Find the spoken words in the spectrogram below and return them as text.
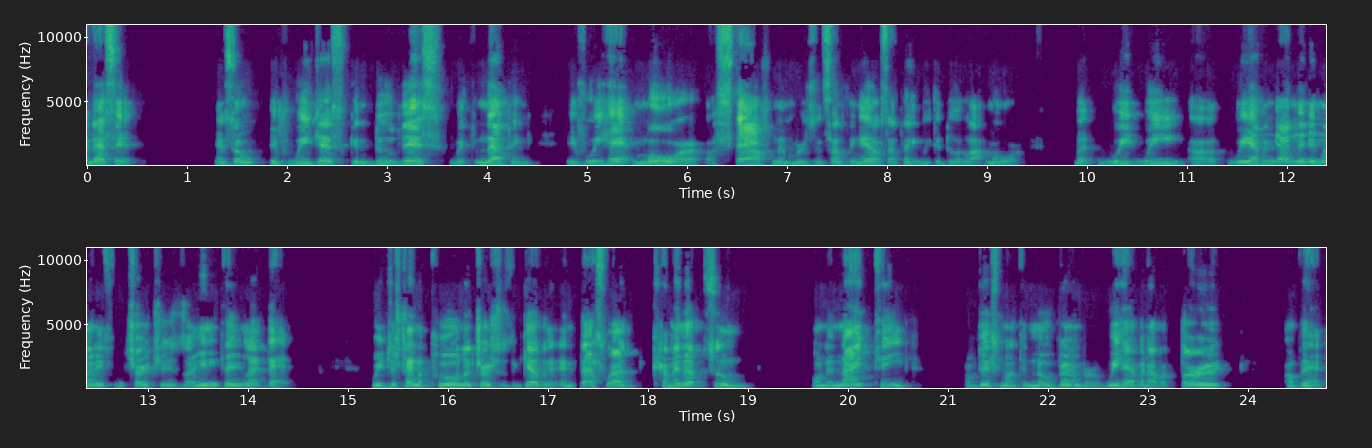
And that's it. And so if we just can do this with nothing, if we had more uh, staff members and something else, I think we could do a lot more. But we we uh, we haven't gotten any money from churches or anything like that. We're just trying to pull the churches together, and that's why coming up soon, on the 19th of this month in November, we having our third event,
